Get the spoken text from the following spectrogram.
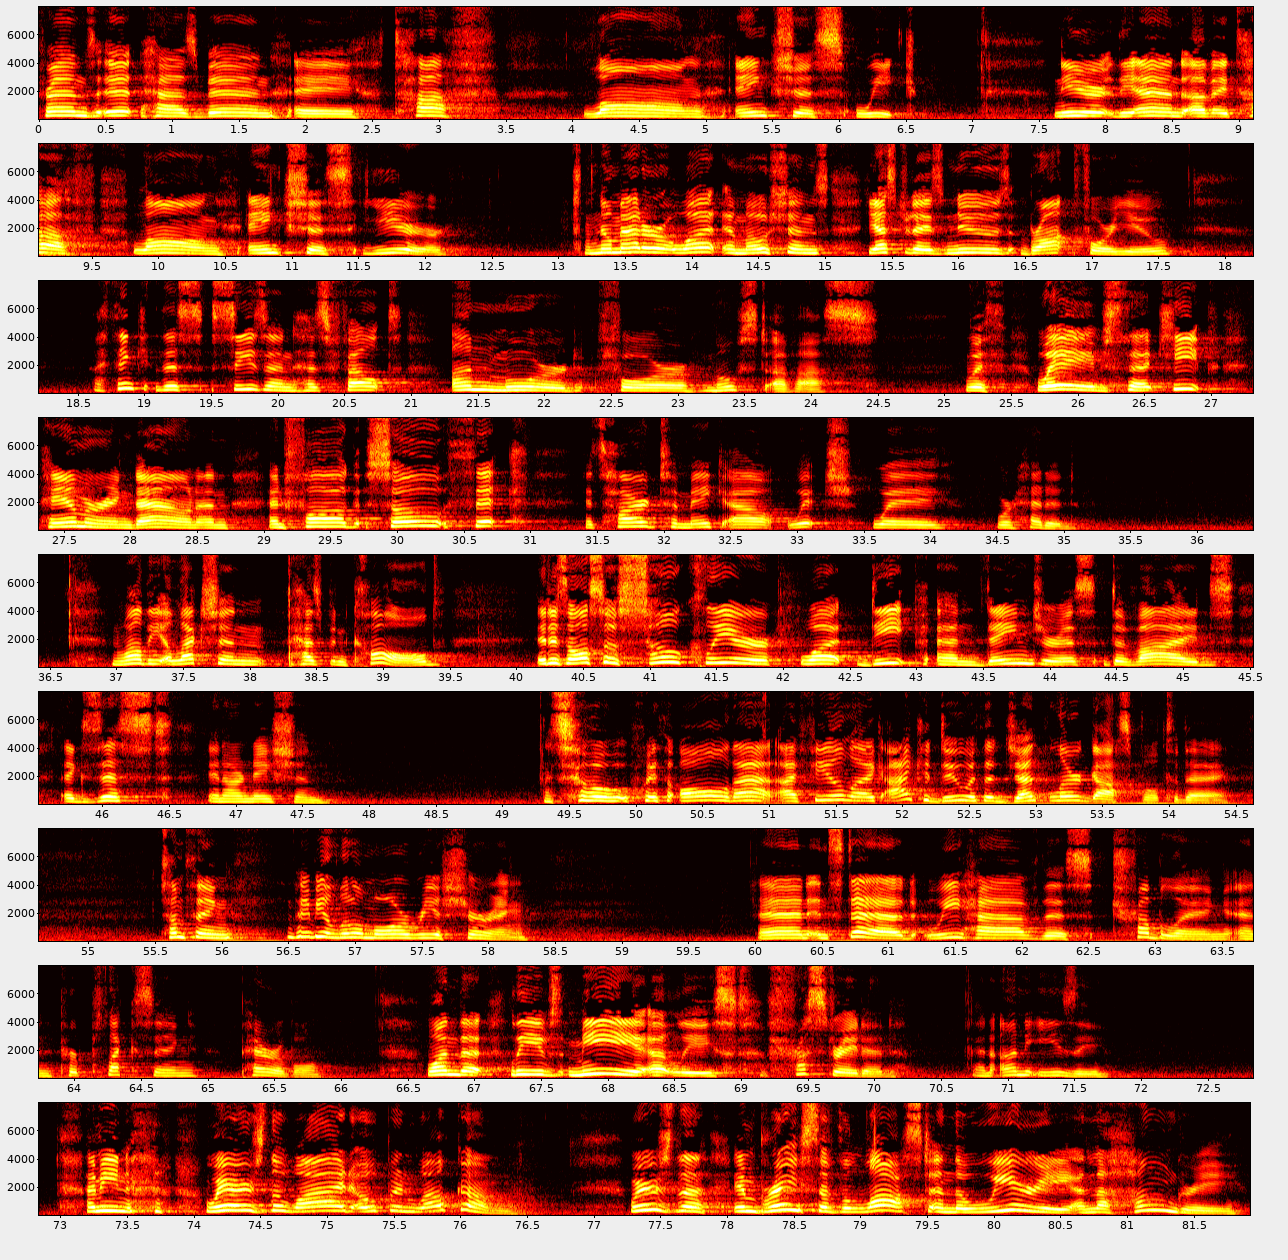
Friends, it has been a tough, long, anxious week. Near the end of a tough, long, anxious year. No matter what emotions yesterday's news brought for you, I think this season has felt unmoored for most of us, with waves that keep hammering down and, and fog so thick it's hard to make out which way we're headed. And while the election has been called, it is also so clear what deep and dangerous divides exist in our nation. And so, with all that, I feel like I could do with a gentler gospel today. Something maybe a little more reassuring. And instead, we have this troubling and perplexing parable, one that leaves me, at least, frustrated and uneasy. I mean, where's the wide open welcome? Where's the embrace of the lost and the weary and the hungry?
